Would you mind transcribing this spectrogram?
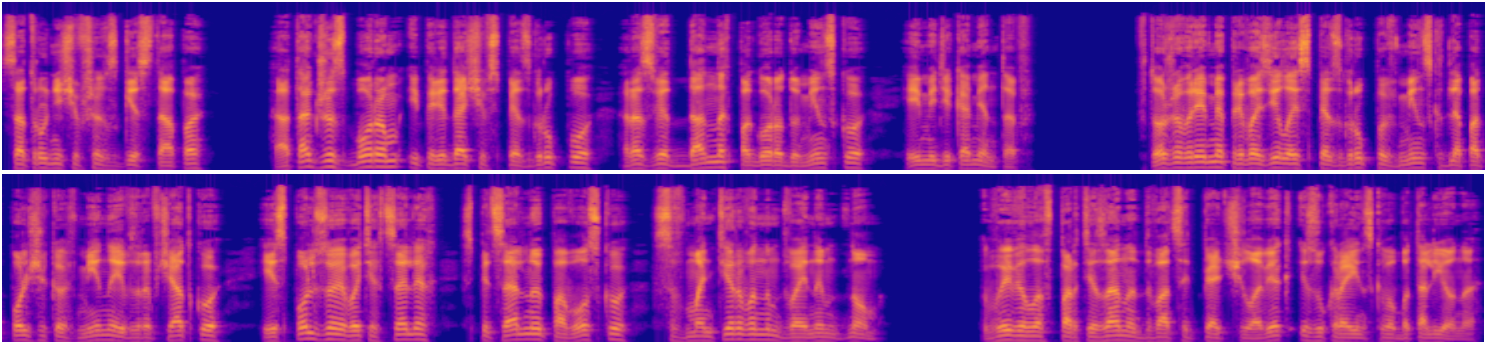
сотрудничавших с гестапо, а также сбором и передачей в спецгруппу разведданных по городу Минску и медикаментов. В то же время привозила из спецгруппы в Минск для подпольщиков мины и взрывчатку, используя в этих целях специальную повозку с вмонтированным двойным дном вывела в партизаны 25 человек из украинского батальона.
